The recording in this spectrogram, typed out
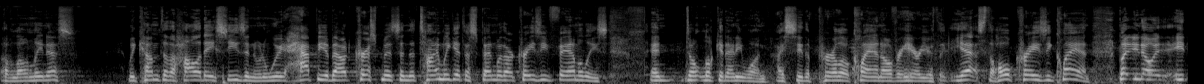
of loneliness. We come to the holiday season when we're happy about Christmas and the time we get to spend with our crazy families. And don't look at anyone. I see the Perlo clan over here. You're thinking, yes, the whole crazy clan. But you know, it, it,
